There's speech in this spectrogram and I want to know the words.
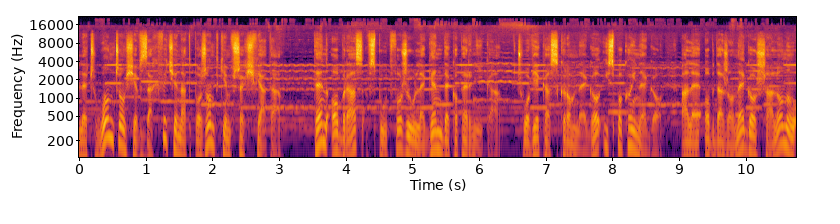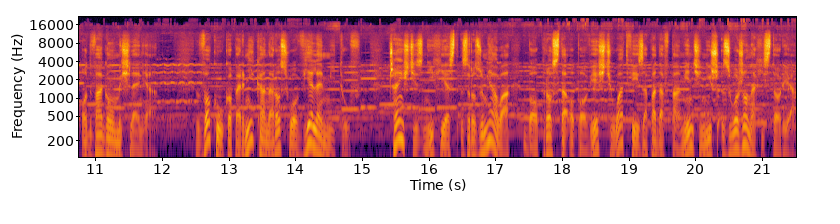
lecz łączą się w zachwycie nad porządkiem wszechświata. Ten obraz współtworzył legendę Kopernika, człowieka skromnego i spokojnego, ale obdarzonego szaloną odwagą myślenia. Wokół Kopernika narosło wiele mitów. Część z nich jest zrozumiała, bo prosta opowieść łatwiej zapada w pamięć niż złożona historia.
